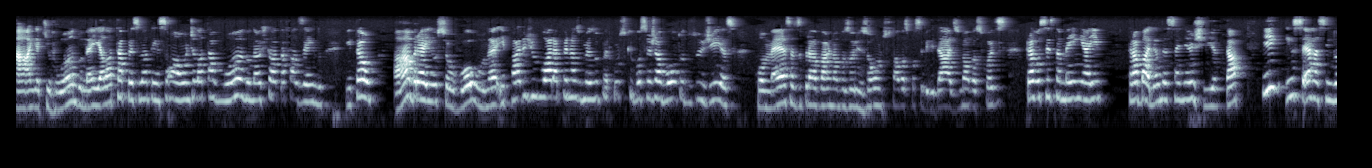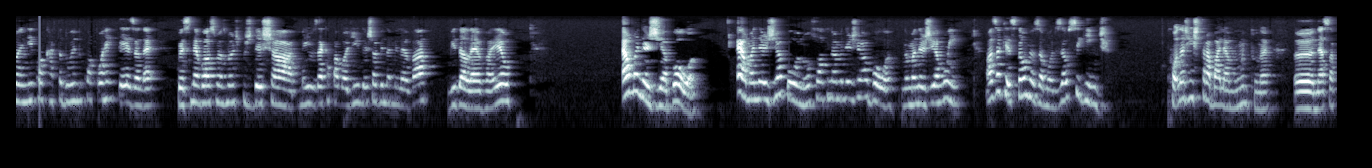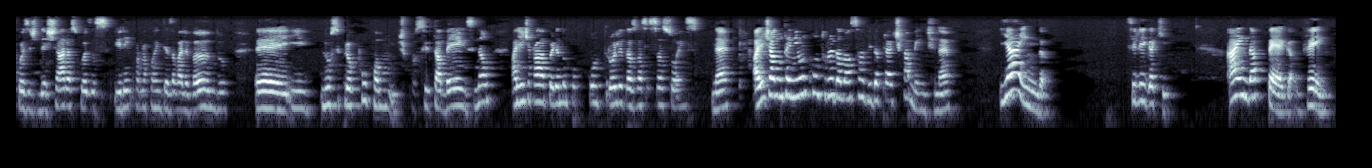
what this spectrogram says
a águia aqui voando, né? E ela tá prestando atenção aonde ela tá voando, né? O que ela tá fazendo. Então, abra aí o seu voo, né? E pare de voar apenas o mesmo percurso que você já voa todos os dias. Comece a desbravar novos horizontes, novas possibilidades, novas coisas, para vocês também aí trabalhando essa energia, tá? E encerra assim do Ani com a carta do hino com a correnteza, né? com esse negócio mais ou menos tipo, de deixar meio Zeca Pagodinho, deixa a vida me levar, vida leva eu. É uma energia boa? É uma energia boa, não vou falar que não é uma energia boa, não é uma energia ruim. Mas a questão, meus amores, é o seguinte: quando a gente trabalha muito, né, uh, nessa coisa de deixar as coisas irem conforme a correnteza vai levando, é, e não se preocupa, tipo, se tá bem, se não, a gente acaba perdendo um pouco o controle das nossas ações, né? A gente já não tem nenhum controle da nossa vida praticamente, né? E ainda, se liga aqui, ainda pega, vem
